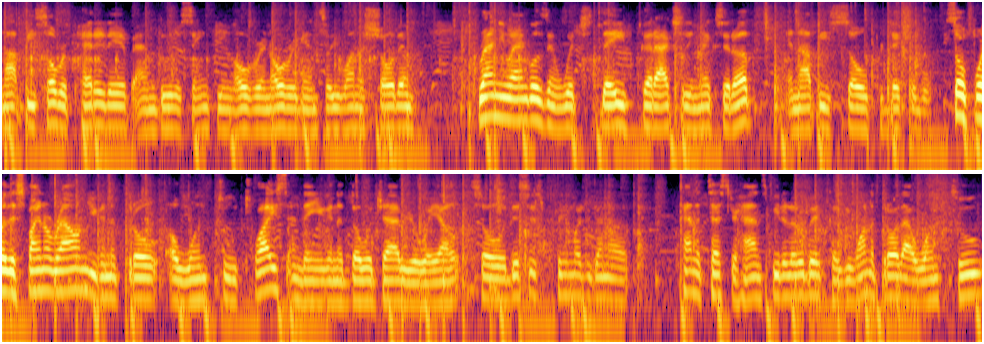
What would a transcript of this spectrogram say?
not be so repetitive and do the same thing over and over again. So you want to show them brand new angles in which they could actually mix it up and not be so predictable. So for this final round, you're to throw a 1-2 twice and then you're to double jab your way out. So this is pretty much to kind of test your hand speed a little bit because you want to throw that 1-2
